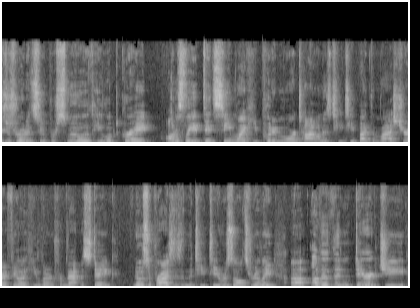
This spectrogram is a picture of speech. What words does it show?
just rode it super smooth. He looked great. Honestly, it did seem like he put in more time on his TT bike than last year. I feel like he learned from that mistake. No surprises in the TT results, really. Uh, other than Derek Gee,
